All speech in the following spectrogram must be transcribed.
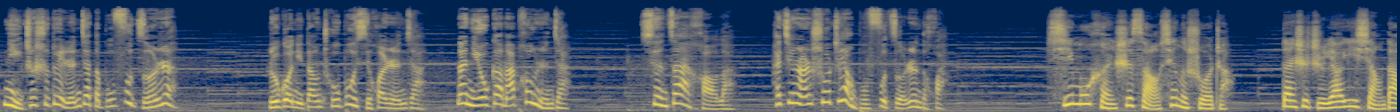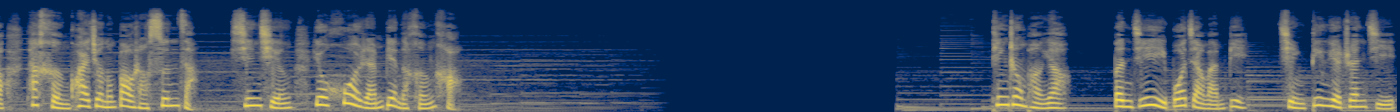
你这是对人家的不负责任。如果你当初不喜欢人家，那你又干嘛碰人家？现在好了，还竟然说这样不负责任的话。”席母很是扫兴的说着。但是只要一想到他很快就能抱上孙子，心情又豁然变得很好。听众朋友，本集已播讲完毕，请订阅专辑，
